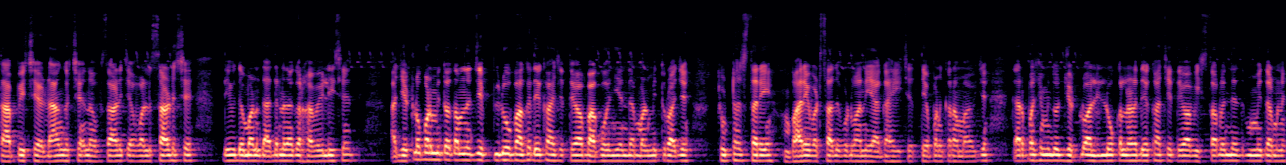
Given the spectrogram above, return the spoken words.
તાપી છે, ડાંગ છે નવસારી છે, વલસાડ છે. દીવ દમણ, દાદરાનગર, હવેલી છે. આ જેટલો પણ મિત્રો તમને જે પીળો ભાગ દેખાય છે તેવા ભાગોની અંદર પણ મિત્રો આજે છૂટા સ્તરે ભારે વરસાદ પડવાની આગાહી છે તે પણ કરવામાં આવી છે. ત્યાર પછી મિત્રો જેટલો આ લીલો કલર દેખાય છે તેવા વિસ્તારોની અંદર તમને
